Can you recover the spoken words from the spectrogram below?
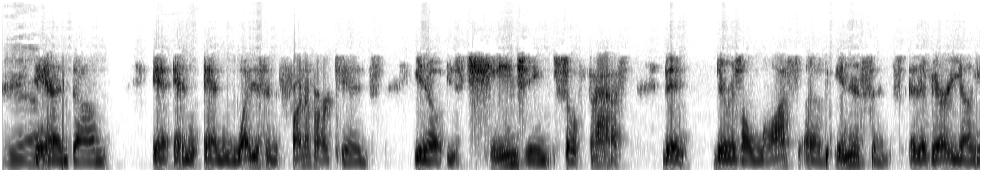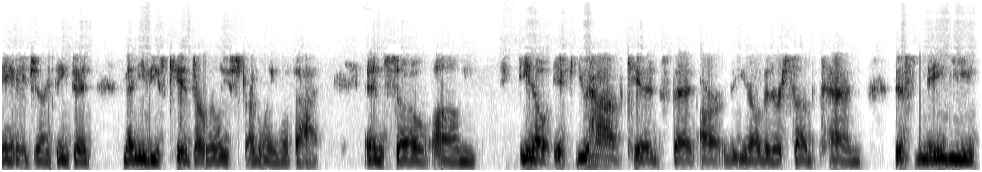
yeah. and um, and and, and what is in front of our kids, you know, is changing so fast that there is a loss of innocence at a very young age. And I think that many of these kids are really struggling with that. And so, um, you know, if you have kids that are, you know, that are sub 10, this may be,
